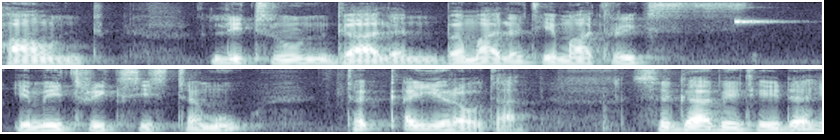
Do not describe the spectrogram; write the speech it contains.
ፓውንድ፣ ሊትሩን ጋለን በማለት የ matrix የ metric system ኡ ተቀይረውታል። ስጋ ቤት ሄደህ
